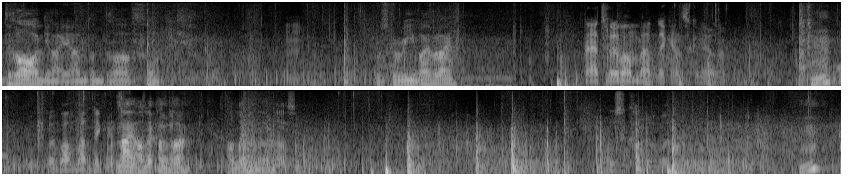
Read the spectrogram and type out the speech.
dra-greia. Du kan dra folk. Du skal revive deg. Nei, jeg tror det var Maddecken som skulle gjøre det. Mm? Tror det var Maddecken som Nei, alle kan dra. Alle kan dra. Altså. Og så kan du bare... Mm?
